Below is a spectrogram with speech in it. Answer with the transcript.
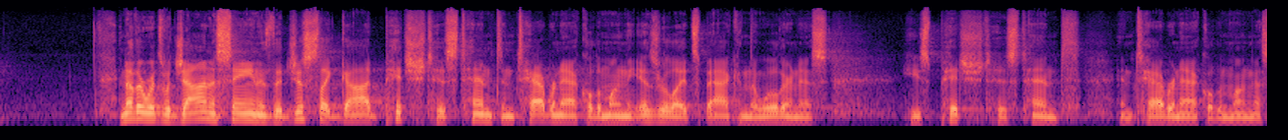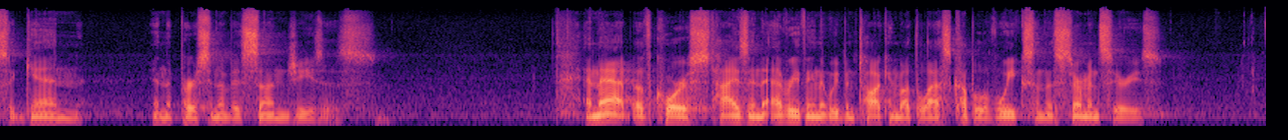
In other words, what John is saying is that just like God pitched his tent and tabernacled among the Israelites back in the wilderness, he's pitched his tent and tabernacled among us again in the person of his son, Jesus. And that, of course, ties into everything that we've been talking about the last couple of weeks in this sermon series.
